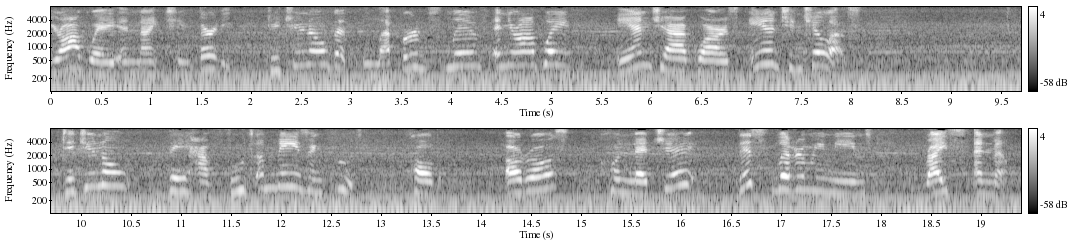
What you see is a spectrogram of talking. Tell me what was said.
Uruguay in 1930. Did you know that leopards live in Uruguay and jaguars and chinchillas? Did you know they have foods, amazing foods, called arroz con leche? This literally means rice and milk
